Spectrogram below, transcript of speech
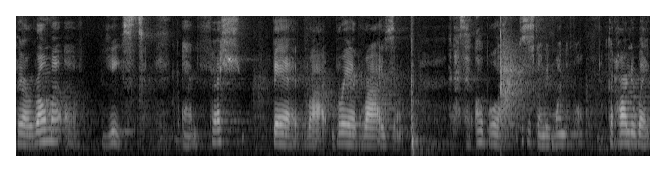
The aroma of yeast and fresh bread, bread rising. And I said, oh boy, this is going to be wonderful. I could hardly wait.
